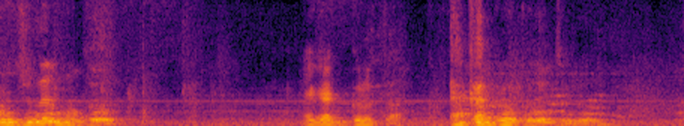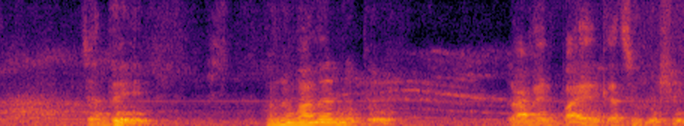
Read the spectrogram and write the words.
অর্জুনের মতো একাগ্রতা। একাগ্র করে তুলুন যাতে হনুমানের মতো রামের পায়ের কাছে বসে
